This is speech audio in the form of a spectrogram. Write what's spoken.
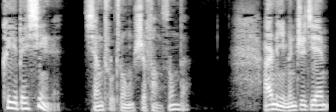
可以被信任，相处中是放松的；而你们之间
